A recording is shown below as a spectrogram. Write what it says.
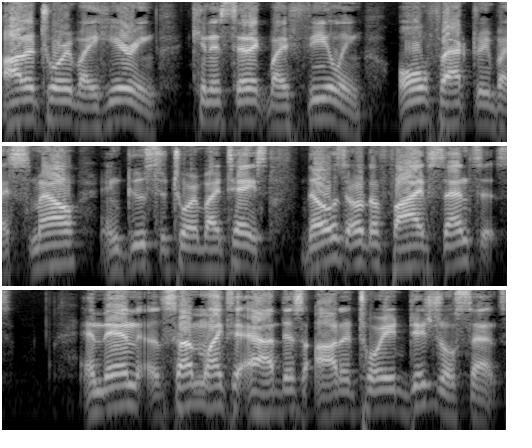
auditory by hearing, kinesthetic by feeling, olfactory by smell, and gustatory by taste. Those are the five senses. And then uh, some like to add this auditory digital sense,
